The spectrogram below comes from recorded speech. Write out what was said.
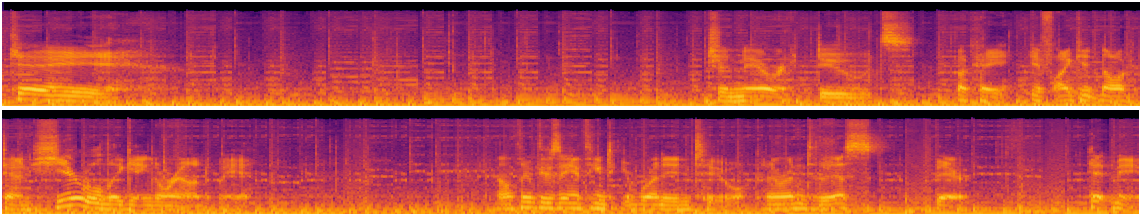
Okay. Generic dudes. Okay, if I get knocked down here, will they gang around me? I don't think there's anything to run into. Can I run into this? There. Hit me.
